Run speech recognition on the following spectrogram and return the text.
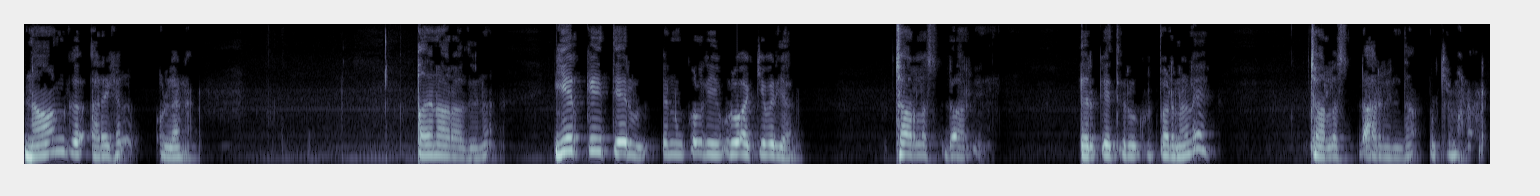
நான்கு அறைகள் உள்ளன. பதினாறாவது வினா இயற்கை தேர்வு என்னும் கொள்கையை உருவாக்கியவர் யார்? Charles Darwin. இயற்கை தேர்வுக்கு உட்பாடுனாலே சார்லஸ் டார்வின் தான் முக்கியமானவர்.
